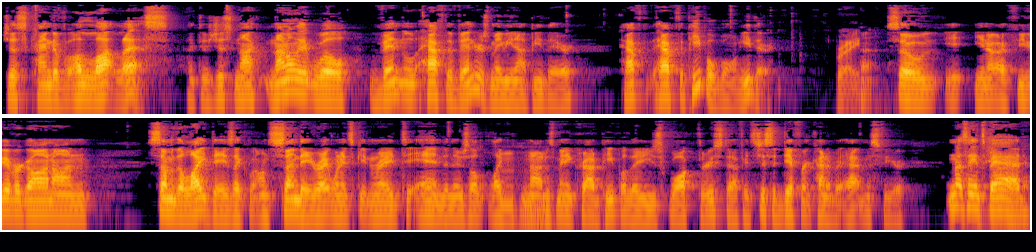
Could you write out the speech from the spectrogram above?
just kind of a lot less. Like there's just not not only will vend, half the vendors maybe not be there, half half the people won't either. right. Uh, So it, you know if you've ever gone on some of the light days, like on Sunday, right when it's getting ready to end, and there's a, like Mhm. not as many crowd people there, you just walk through stuff. It's just a different kind of atmosphere. I'm not saying it's bad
